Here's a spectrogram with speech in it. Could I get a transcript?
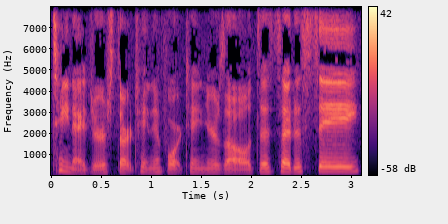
teenagers, thirteen and fourteen years old. So to see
